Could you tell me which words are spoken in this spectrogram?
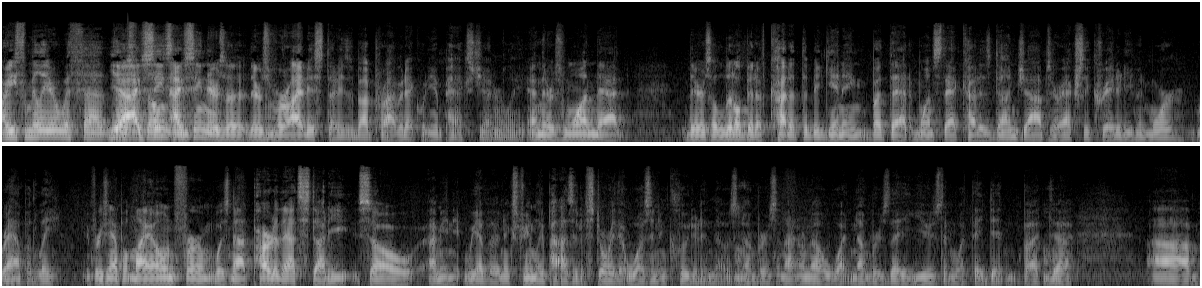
are, you familiar with? Uh, yeah, I've seen. I've seen. There's a there's a variety of studies about private equity impacts generally, and there's one that there's a little bit of cut at the beginning, but that once that cut is done, jobs are actually created even more rapidly. For example, my own firm was not part of that study, so I mean, we have an extremely positive story that wasn't included in those numbers, and I don't know what numbers they used and what they didn't, but uh, um,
